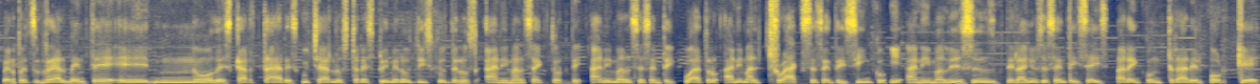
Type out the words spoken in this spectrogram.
Bueno, pues realmente eh, no descartar escuchar los tres primeros discos de los Animal Sector, de Animal 64, Animal Track 65 y Animalism del año 66 para encontrar el porqué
